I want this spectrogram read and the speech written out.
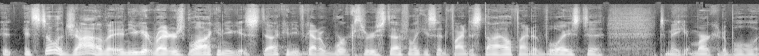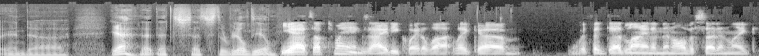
it, it's still a job, and you get writer's block, and you get stuck, and you've got to work through stuff. And like you said, find a style, find a voice to to make it marketable. And uh, yeah, that, that's that's the real deal. Yeah, it's up to my anxiety quite a lot. Like um, with a deadline, and then all of a sudden, like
